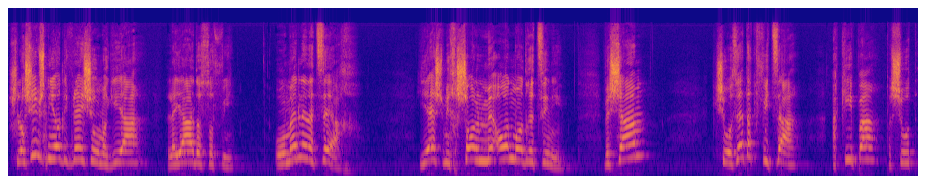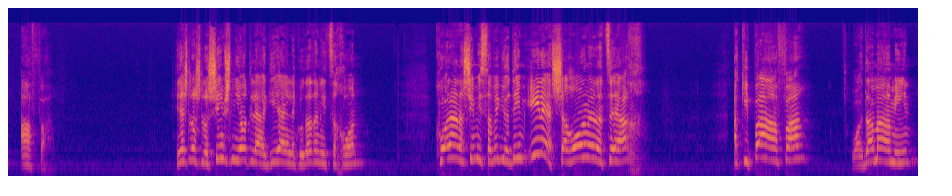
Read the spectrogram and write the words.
30 שניות לפני שהוא מגיע ליעד הסופי, הוא עומד לנצח. יש מכשול מאוד מאוד רציני, ושם, כשהוא עושה את הקפיצה, הכיפה פשוט עפה. יש לו 30 שניות להגיע אל נקודת הניצחון, כל האנשים מסביב יודעים, הנה, שרון מנצח, הכיפה עפה, הוא אדם מאמין,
